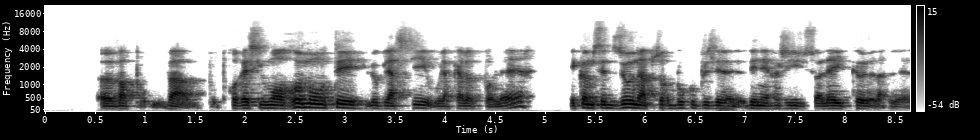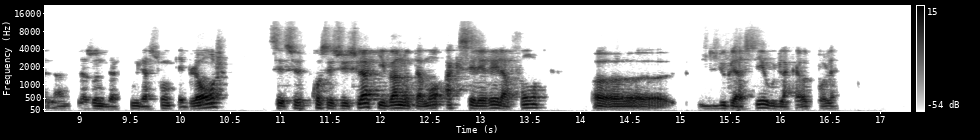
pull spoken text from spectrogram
euh, va, va progressivement remonter le glacier ou la calotte polaire. Et comme cette zone absorbe beaucoup plus d'énergie du soleil que la, zone d'accumulation qui est blanche, c'est ce processus-là qui va notamment accélérer la fonte euh, du glacier ou de la calotte polaire.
